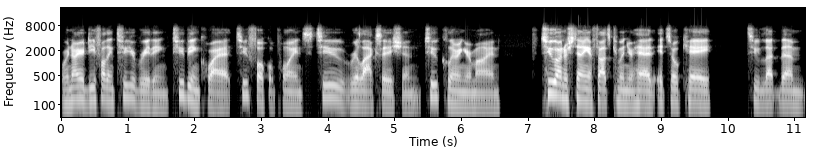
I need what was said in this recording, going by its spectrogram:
where now you're defaulting to your breathing, to being quiet, to focal points, to relaxation, to clearing your mind, to understanding if thoughts come in your head, it's okay to let them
